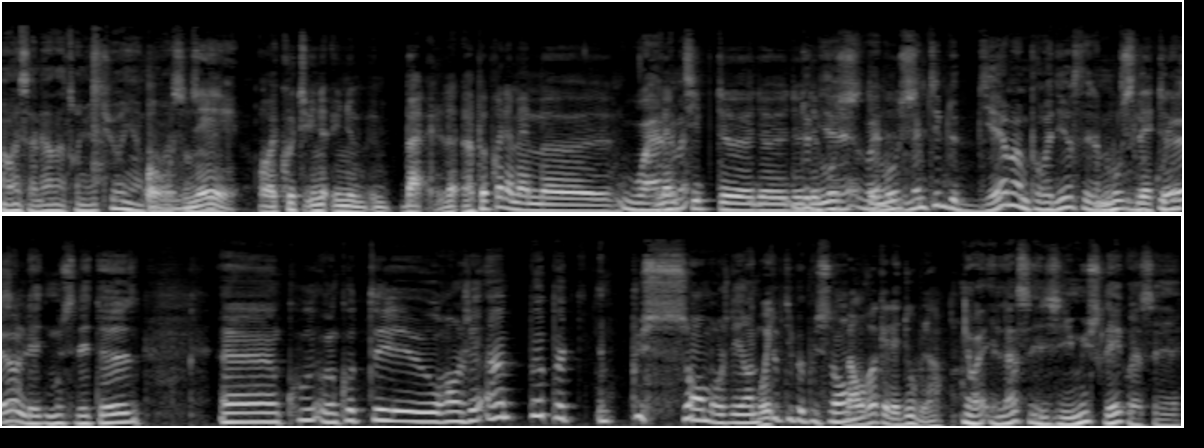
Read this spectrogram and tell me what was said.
Ah ouais, ça a l'air d'être une tuerie. la sauce. nez. Oh, écoute, une, une, bah, à peu près la même, euh, Ouais, même même- type de, de, de, de bière, mousse, de ouais, mousse. Même type de bière, même, on pourrait dire. C'est la Mousse laiteuse. couleur, laiteuse. Un, coup, un côté orangé un peu petit, plus sombre, je dirais, un Oui. tout petit peu plus sombre. Bah, on voit qu'elle est double. Hein. Ouais, et là, c'est musclé, quoi. C'est.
